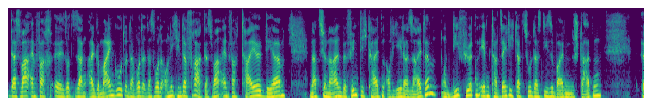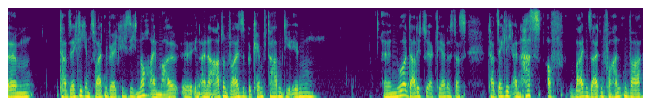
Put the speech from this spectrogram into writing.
das war einfach äh, sozusagen allgemeingut und da wurde das wurde auch nicht hinterfragt. Das war einfach Teil der nationalen Befindlichkeiten auf jeder Seite und die führten eben tatsächlich dazu, dass diese beiden Staaten ähm, tatsächlich im Zweiten Weltkrieg sich noch einmal äh, in einer Art und Weise bekämpft haben, die eben nur dadurch zu erklären ist, dass tatsächlich ein Hass auf beiden Seiten vorhanden war,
